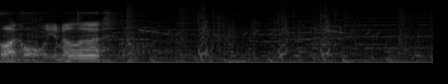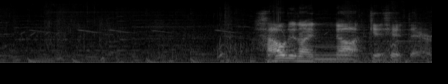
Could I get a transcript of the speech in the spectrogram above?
butthole, you know that? How did I not get hit there?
